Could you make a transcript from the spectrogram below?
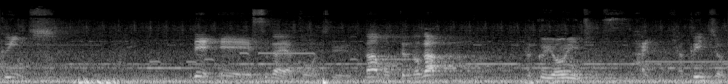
100インチ。で、えー、菅谷コーチが持ってるのが、104インチです。はい、100インチを超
